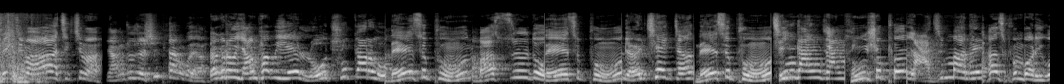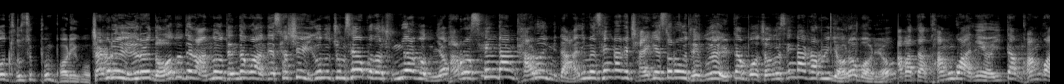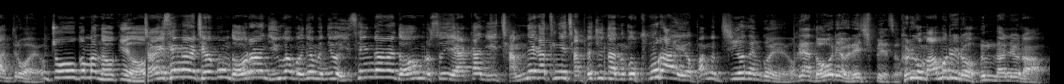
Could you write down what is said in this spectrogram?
찍지 마 찍지 마. 양 조절 실패한 거야. 자 그리고 양파 위에 로추가루 4스푼 맛술도 4스푼 멸치액젓 4스푼 진간장 2스푼 라진 마늘 1스푼 버리고 2스푼 버리고. 자 그리고 이걸 넣어도 되고 안 넣어도 된다고 하는데 사실 이거는 좀 생각보다 중요하거든요. 바로 생강 가루입니다. 아니면 생강을 잘게 썰어도 되고요. 일단 뭐 저는 생강 가루를 열어버려. 아 맞다. 광고 아니에요. 일단 광고 안 들어와요. 조금만 넣을게요. 자 이 생강을 제가 꼭 넣으라는 이유가 뭐냐면요. 이 생강을 넣음으로써 약간 이 잡내 같은 게 잡혀준다는 거 구라예요. 방금 지어낸 거예요. 그냥 넣으래요 레시피에서. 그리고 마무리로 흩날려라.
